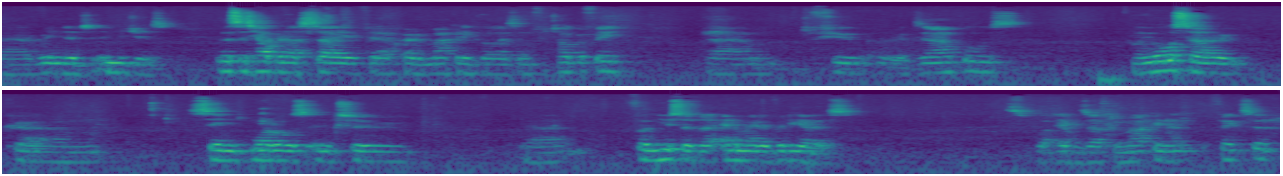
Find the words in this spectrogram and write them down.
uh, rendered images. This is helping us save our creative marketing guys in photography. Um, a few other examples. We also um, send models into uh, for the use of the animated videos. That's what happens after marking it affects it.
